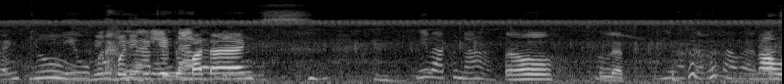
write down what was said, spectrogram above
ನೀವು ಯು ತುಂಬಾ ಥ್ಯಾಂಕ್ಸ್ ನೀವ್ ಹಾಕುನಾ? ಓ ಇಲ್ಲ. ನಾವು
